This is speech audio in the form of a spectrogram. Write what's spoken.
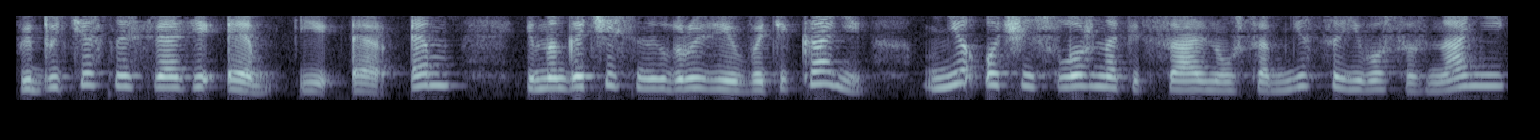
ввиду тесной связи М и РМ и многочисленных друзей в Ватикане, мне очень сложно официально усомниться в его сознании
